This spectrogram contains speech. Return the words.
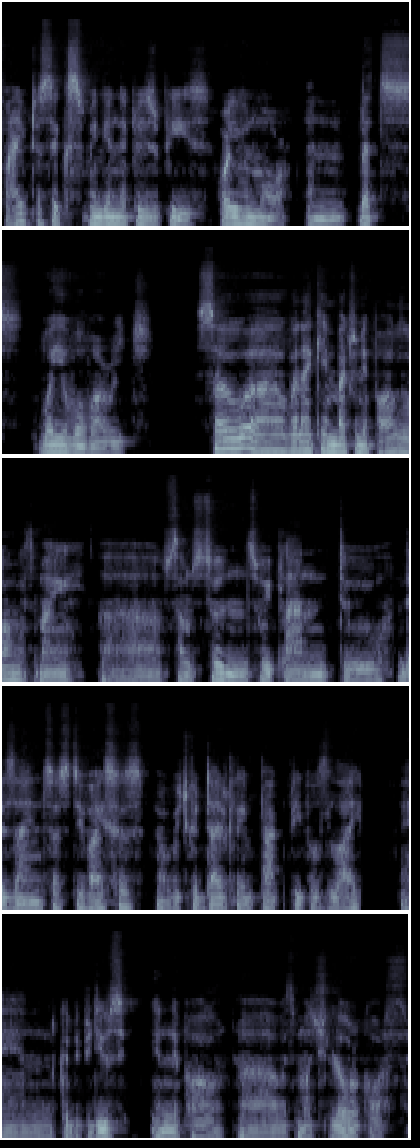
5 to 6 million Nepalese rupees, or even more, and that's way above our reach. So, uh, when I came back to Nepal along with my uh, some students, we plan to design such devices uh, which could directly impact people's life and could be produced in Nepal uh, with much lower cost.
